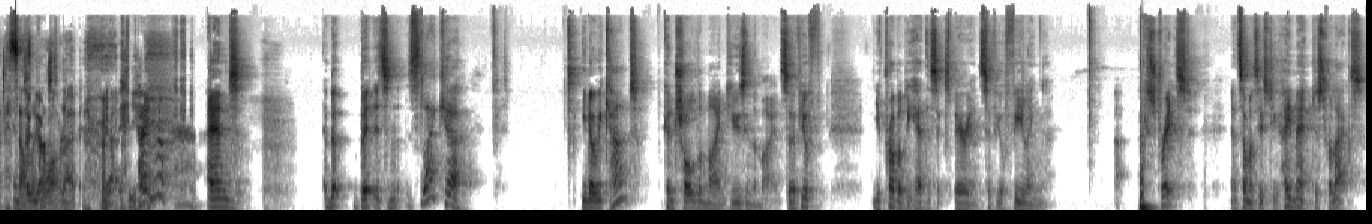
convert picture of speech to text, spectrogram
it sounds so like a lot, right? yeah, yeah, yeah. And but but it's it's like a, uh, you know we can't control the mind using the mind. So if you're you've probably had this experience if you're feeling uh, stressed and someone says to you, "Hey man, just relax."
